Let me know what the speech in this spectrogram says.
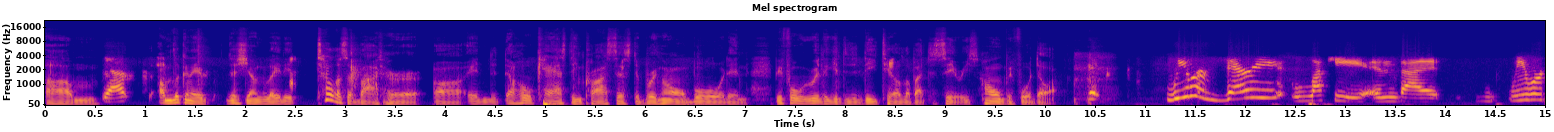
Um, Yep. I'm looking at this young lady. Tell us about her uh, and the- whole casting process to bring her on board, and before we really get to the detail about the series, Home Before Dark. we were very lucky in that we were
